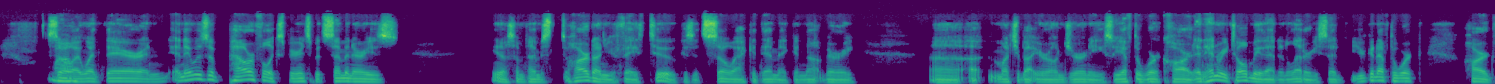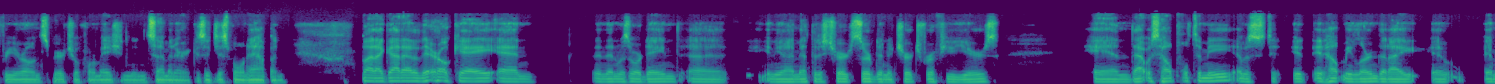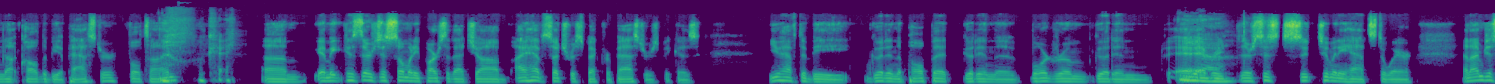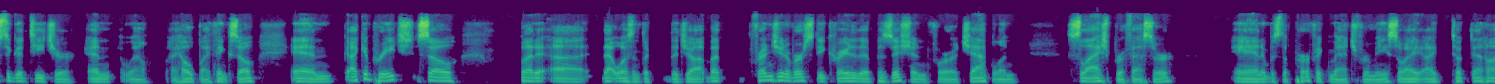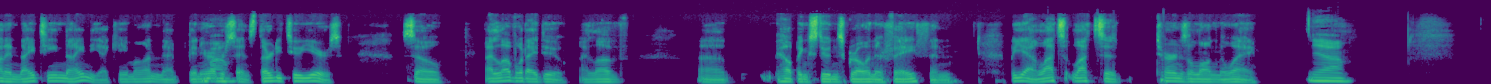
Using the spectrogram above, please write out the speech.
So Wow. I went there, and and it was a powerful experience. But seminary is, you know, sometimes hard on your faith too because it's so academic and not very uh, uh, much about your own journey. So you have to work hard. And Henry told me that in a letter. He said you're going to have to work hard for your own spiritual formation in seminary because it just won't happen. But I got out of there okay, and and then was ordained uh, in the United Methodist Church. Served in a church for a few years, and that was helpful to me. It was it it helped me learn that I am, not called to be a pastor full time. okay. um, I mean, because there's just so many parts of that job. I have such respect for pastors because you have to be good in the pulpit, good in the boardroom, good in every. Yeah. There's just too many hats to wear, and I'm just a good teacher. And well, I hope I think so, and I can preach. So, but uh, that wasn't the the job. But Friends University created a position for a chaplain slash professor. And it was the perfect match for me. So I, I took that on in 1990. I came on and I've been here Wow. ever since 32 years. So I love what I do. I love uh, helping students grow in their faith. And, but yeah, lots, lots of turns along the way. Yeah.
